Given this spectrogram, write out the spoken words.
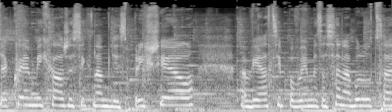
Ďakujem Michal, že si k nám dnes prišiel. Viac si povieme zase na budúce.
